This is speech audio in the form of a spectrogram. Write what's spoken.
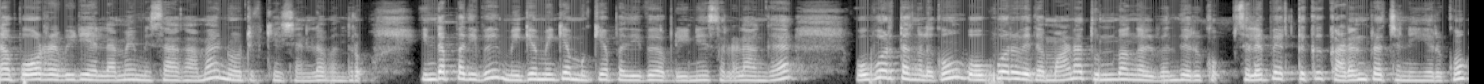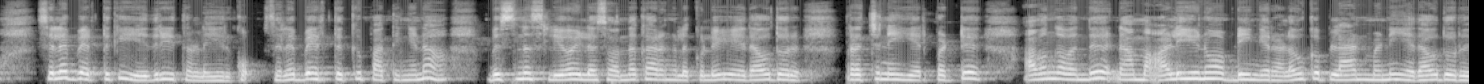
நான் போடுற வீடியோ எல்லாமே மிஸ் ஆகாமல் நோட்டிஃபிகேஷனில் வந்துடும் இந்த பதிவு மிக மிக முக்கிய பதிவு அப்படின்னே சொல்லலாங்க. ஒவ்வொருத்தங்களுக்கும் ஒவ்வொரு விதமான துன்பங்கள் வந்து இருக்கும். சில பேர்த்துக்கு கடன் பிரச்சனை இருக்கும். சில பேர்த்துக்கு எதிரி தொல்லை இருக்கும். சில பேர்த்துக்கு பார்த்திங்கன்னா பிஸ்னஸ்லேயோ இல்லை சொந்தக்காரங்களுக்குள்ளேயோ ஏதாவது ஒரு பிரச்சனை ஏற்பட்டு அவங்க வந்து நாம் அழியணும் அப்படிங்கிற அளவுக்கு பிளான் பண்ணி ஏதாவது ஒரு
